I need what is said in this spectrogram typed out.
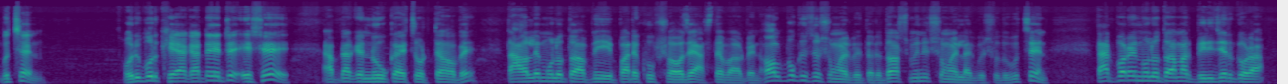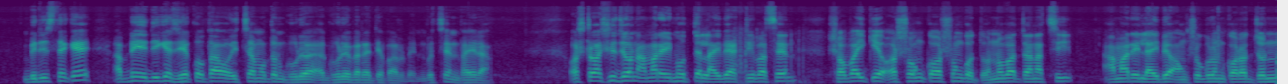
বুঝছেন? হরিপুর খেয়াঘাটে এসে আপনাকে নৌকায় চড়তে হবে। তাহলে মূলত আপনি এপারে খুব সহজে আসতে পারবেন। অল্প কিছু সময়ের ভেতরে, দশ মিনিট সময় লাগবে শুধু, বুঝছেন? তারপরে মূলত আমার ব্রিজের গোড়া। ব্রিজ থেকে আপনি এদিকে যে কোথাও ইচ্ছা মতন ঘুরে ঘুরে বেড়াতে পারবেন, বুঝছেন ভাইরা? অষ্টআশি জন আমার এই মুহূর্তে লাইভে অ্যাক্টিভ আছেন। সবাইকে অসংখ্য অসংখ্য ধন্যবাদ জানাচ্ছি আমার এই লাইভে অংশগ্রহণ করার জন্য।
